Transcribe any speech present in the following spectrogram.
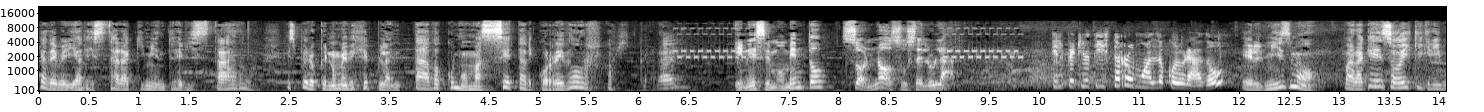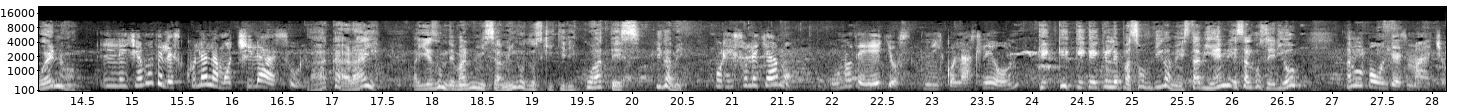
Ya debería de estar aquí mi entrevistado. Espero que no me deje plantado como maceta de corredor. Ay, caray. En ese momento, sonó su celular. ¿El periodista Romualdo Colorado? El mismo. ¿Para qué soy Kikiribueno? Le llamo de la escuela La Mochila Azul. Ah, caray. Ahí es donde van mis amigos los Kikiricuates. Dígame. Por eso le llamo. Uno de ellos, Nicolás León, ¿Qué, qué, qué, qué- qué le pasó? Dígame, ¿está bien? ¿Es algo serio? tuvo un desmayo.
